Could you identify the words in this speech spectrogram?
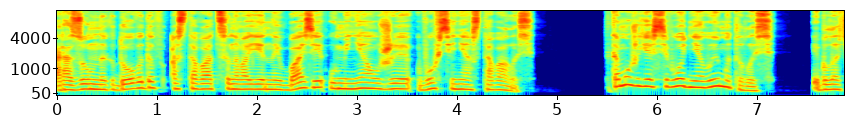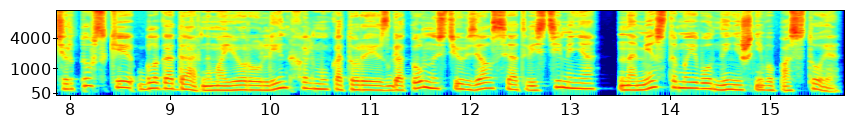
Разумных доводов оставаться на военной базе у меня уже вовсе не оставалось. К тому же я сегодня вымоталась и была чертовски благодарна майору Линдхальму, который с готовностью взялся отвезти меня на место моего нынешнего постоя,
